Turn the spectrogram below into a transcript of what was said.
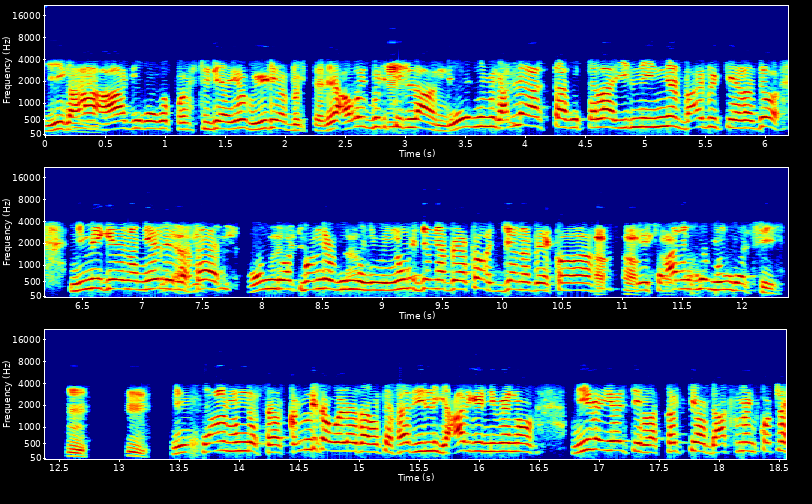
ಈಗ. ಆಗಿರೋ ಪರಿಸ್ಥಿತಿ ಆಗಿರೋ ವಿಡಿಯೋ ಬಿಡ್ತಾರೆ. ಅವ್ರು ಬಿಡ್ತಿಲ್ಲ ಅಂದ್ರೆ ನಿಮ್ಗೆ ಅಲ್ಲೇ ಅರ್ಥ ಆಗುತ್ತಲ್ಲ? ಇನ್ನು ಇನ್ನೇನು ಬಾಯ್ ಬಿಟ್ಟು ಹೇಳೋದು? ನಿಮಗೆ ನಾನು ಹೇಳಿಲ್ಲ ಸರ್. ಒಂದು ಓಟ್ ಬಂದ್ರೆ ನಿಮ್ಗೆ ನೂರು ಜನ ಬೇಕೋ ಹತ್ತು ಜನ ಬೇಕೋ? ಈ ಕಾರ್ಯಕ್ರಮ ಮುಂದುವರಿಸಿ. ಹ್ಮ್ ಹ್ಮ್. ನೀವು ಪ್ಲಾನ್ ಮುಂದೆ ಸರ್ ಖಂಡಿತ ಒಳ್ಳೇದಾಗುತ್ತೆ ಸರ್. ಇಲ್ಲಿ ಯಾರಿಗೆ ನೀವೇನು ನೀವೇ ಹೇಳ್ತಿಲ್ಲ ಕಟ್ಟಿ ಡಾಕ್ಯುಮೆಂಟ್ ಕೊಟ್ರೆ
